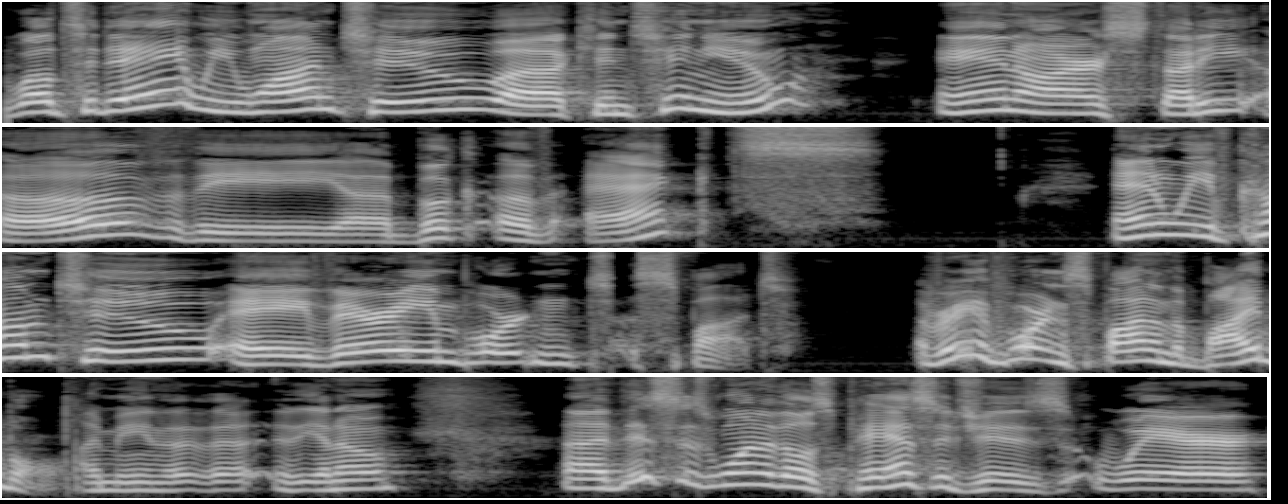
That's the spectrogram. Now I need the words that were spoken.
Well, today we want to uh, continue in our study of the uh, book of Acts. And we've come to a very important spot, a very important spot in the Bible. I mean, the, the, you know, uh, this is one of those passages where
